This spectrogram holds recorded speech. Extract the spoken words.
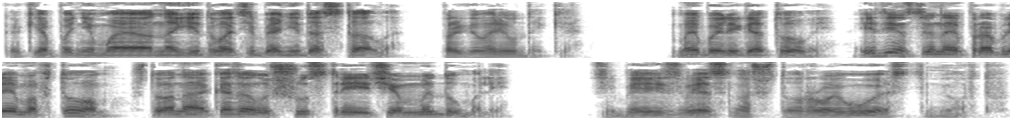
«Как я понимаю, она едва тебя не достала», — проговорил Деккер. «Мы были готовы. Единственная проблема в том, что она оказалась шустрее, чем мы думали. Тебе известно, что Рой Уэст мертв».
